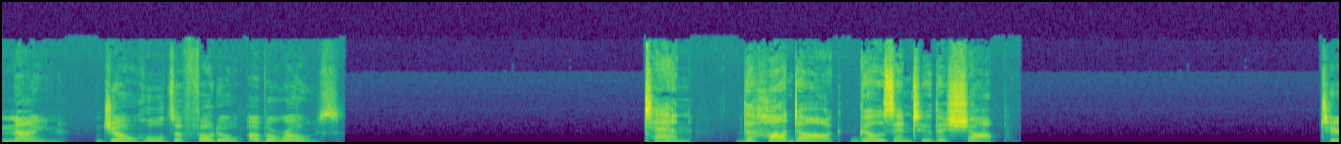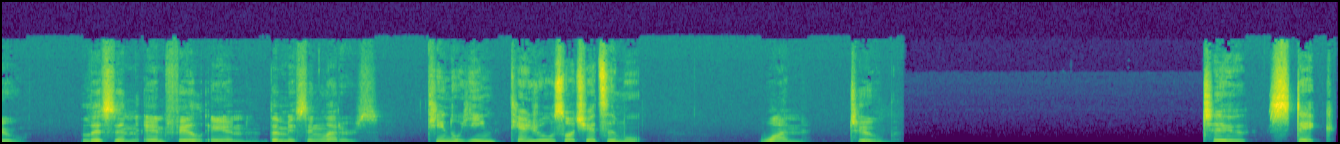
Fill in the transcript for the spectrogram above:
9. Joe holds a photo of a rose. 10. The hot dog goes into the shop. 2. Listen and fill in the missing letters. 听录音，填入所缺字母。 1. Tube. 2. Stick.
